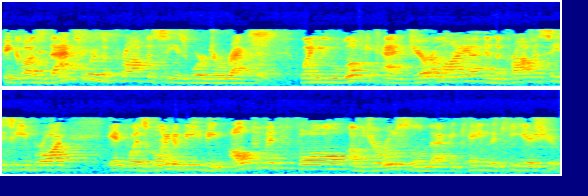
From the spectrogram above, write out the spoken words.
because that's where the prophecies were directed. When you look at Jeremiah and the prophecies he brought, it was going to be the ultimate fall of Jerusalem that became the key issue.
